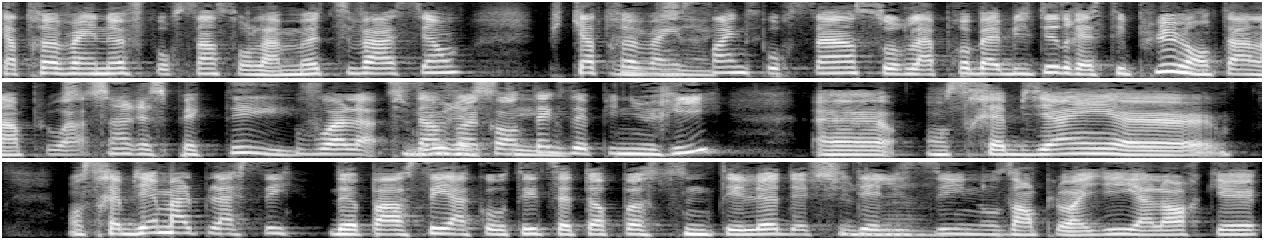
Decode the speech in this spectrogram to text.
89% sur la motivation, puis 85% sur la probabilité de rester plus longtemps à l'emploi. Tu te sens respecté. Voilà. Tu dans un rester. contexte de pénurie, euh, on serait bien, euh, on serait bien mal placé de passer à côté de cette opportunité-là de fidéliser nos employés, alors que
